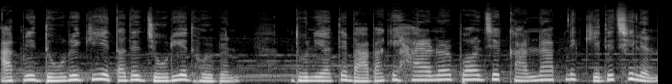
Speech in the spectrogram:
আপনি দৌড়ে গিয়ে তাদের জড়িয়ে ধরবেন। দুনিয়াতে বাবাকে হারানোর পর যে কান্না আপনি কেঁদেছিলেন,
